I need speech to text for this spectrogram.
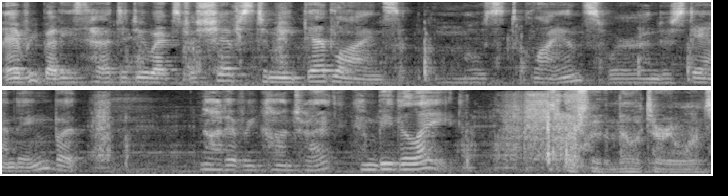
Everybody's had to do extra shifts to meet deadlines. Most clients were understanding, but not every contract can be delayed. Especially the military ones.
